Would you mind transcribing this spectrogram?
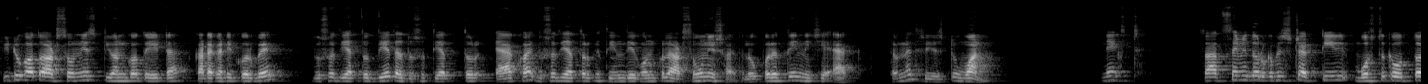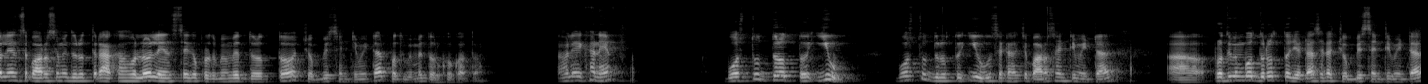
টি টু কত? আটশো উনিশ, টি ওয়ান কত? এটা কাটাকাটি করবে দুশো তিয়াত্তর দিয়ে, তাহলে দুশো তিয়াত্তর এক হয়। দুশো তিয়াত্তরকে তিন দিয়ে গুণ করলে আটশো উনিশ হয়। তাহলে উপরে তিন, নিচে এক। তার মানে three is two one next সাত সেমি দৈর্ঘ্য বিশিষ্ট একটি বস্তুকে উত্তর লেন্সে বারো সেমি দূরত্বে রাখা হলো। লেন্স থেকে প্রতিবিম্বের দূরত্ব চব্বিশ সেন্টিমিটার প্রতিবিম্বের দৈর্ঘ্য কত? তাহলে এখানে বস্তুর দূরত্ব ইউ বস্তুর দূরত্ব ইউ সেটা হচ্ছে বারো সেন্টিমিটার প্রতিবিম্ব দূরত্ব যেটা, সেটা চব্বিশ সেন্টিমিটার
